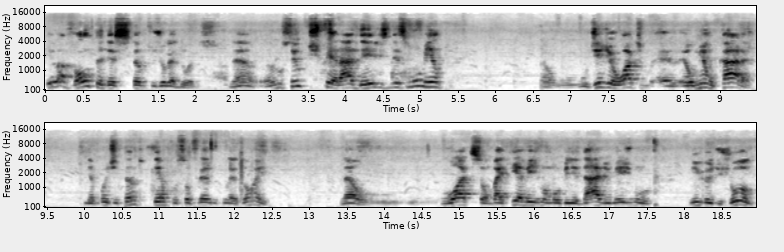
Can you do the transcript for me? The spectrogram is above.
pela volta desses tantos jogadores. Né? Eu não sei o que esperar deles nesse momento. O J.J. Watt é, é, o mesmo cara, depois de tanto tempo sofrendo com lesões, né? o, o Watson vai ter a mesma mobilidade, o mesmo nível de jogo.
